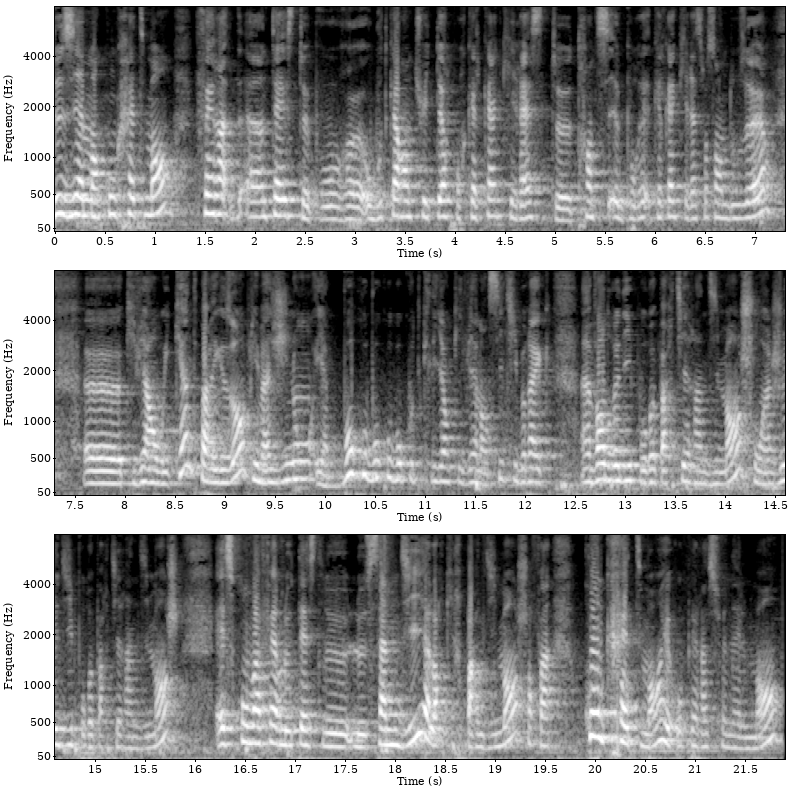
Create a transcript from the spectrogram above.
Deuxièmement, concrètement, faire un, un test pour, euh, au bout de 48 heures pour quelqu'un qui reste euh, 30, euh, pour quelqu'un qui reste 72 heures, euh, qui vient en week-end par exemple. Imaginons, il y a beaucoup beaucoup beaucoup de clients qui viennent en city break un vendredi pour repartir un dimanche ou un jeudi pour repartir un dimanche. Est-ce qu'on va faire le test le, le samedi alors qu'ils repartent dimanche? Enfin, concrètement et opérationnellement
